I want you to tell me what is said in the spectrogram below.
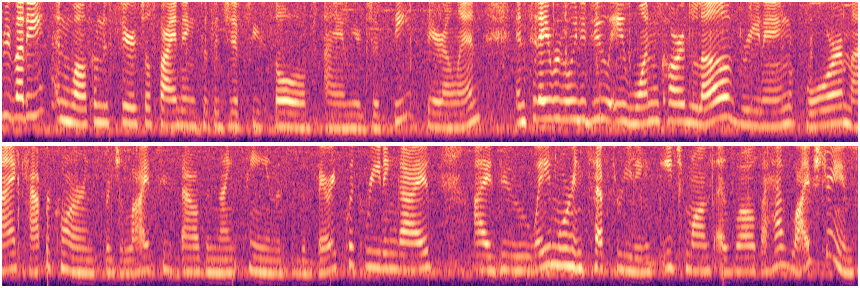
everybody, and welcome to Spiritual Findings with the Gypsy Soul. I am your Gypsy, Vera Lynn, and today we're going to do a one card love reading for my Capricorns for July 2019. This is a very quick reading, guys. I do way more in depth readings each month, as well as I have live streams.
